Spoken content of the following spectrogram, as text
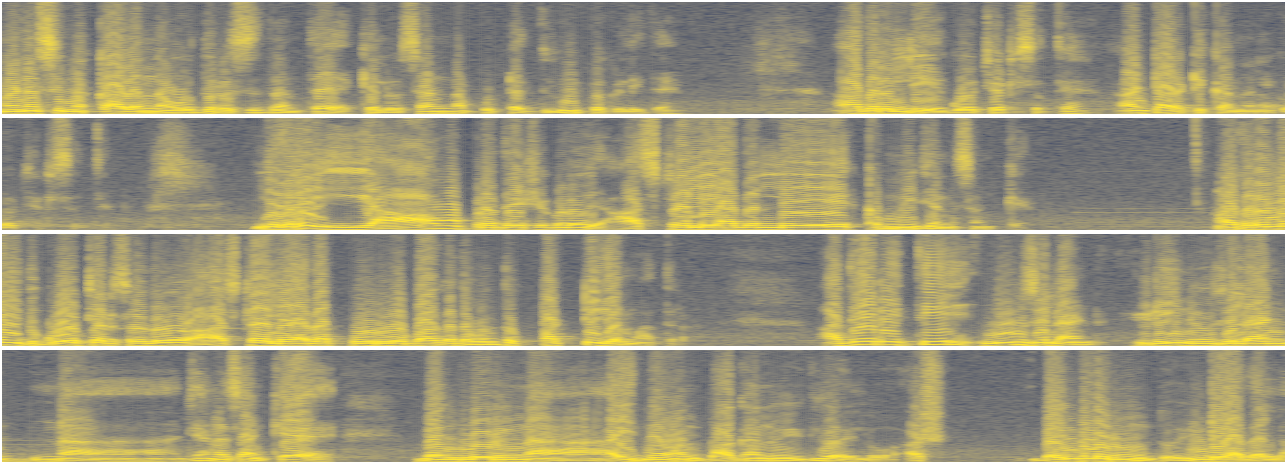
ಮೆಣಸಿನ ಕಾಳನ್ನು ಉದುರಿಸಿದಂತೆ ಕೆಲವು ಸಣ್ಣ ಪುಟ್ಟ ದ್ವೀಪಗಳಿದೆ. ಅದರಲ್ಲಿ ಗೋಚರಿಸುತ್ತೆ ಅಂಟಾರ್ಟಿಕಾನಲ್ಲಿ ಗೋಚರಿಸುತ್ತೆ. ಇದರ ಈ ಯಾವ ಪ್ರದೇಶಗಳು, ಆಸ್ಟ್ರೇಲಿಯಾದಲ್ಲೇ ಕಮ್ಮಿ ಜನಸಂಖ್ಯೆ. ಅದರಲ್ಲೂ ಇದು ಗೋಚರಿಸೋದು ಆಸ್ಟ್ರೇಲಿಯಾದ ಪೂರ್ವ ಭಾಗದ ಒಂದು ಪಟ್ಟಿಗೆ ಮಾತ್ರ. ಅದೇ ರೀತಿ ನ್ಯೂಜಿಲ್ಯಾಂಡ್, ಇಡೀ ನ್ಯೂಜಿಲ್ಯಾಂಡ್ನ ಜನಸಂಖ್ಯೆ ಬೆಂಗಳೂರಿನ ಐದನೇ ಒಂದು ಭಾಗನೂ ಇದೆಯೋ ಇಲ್ಲವೋ ಅಷ್ಟು ಬೆಂಗಳೂರಿನದು ಇಂಡಿಯಾದಲ್ಲ.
